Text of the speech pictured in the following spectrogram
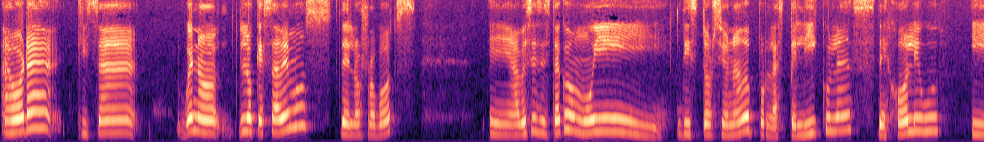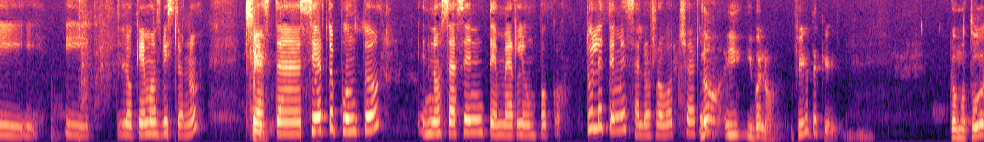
ahora quizá, bueno, lo que sabemos de los robots eh, a veces está como muy distorsionado por las películas de Hollywood y, y lo que hemos visto, ¿no? Sí. Que hasta cierto punto nos hacen temerle un poco. ¿Tú le temes a los robots, Charlie? No, y, y bueno, fíjate que como tú,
